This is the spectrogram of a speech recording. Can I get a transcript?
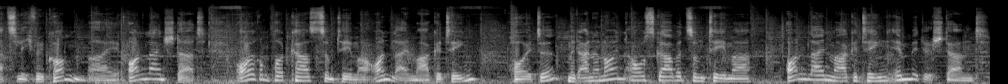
Herzlich willkommen bei Online Stadt, eurem Podcast zum Thema Online-Marketing. Heute mit einer neuen Ausgabe zum Thema Online-Marketing im Mittelstand.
